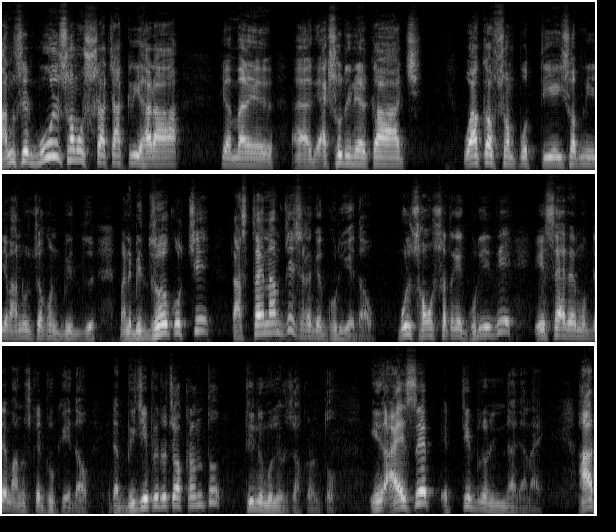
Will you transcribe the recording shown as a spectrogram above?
মানুষের মূল সমস্যা চাকরি হারা মানে একশো দিনের কাজ ওয়াক অফ সম্পত্তি, এইসব নিয়ে মানুষ যখন বিদ্রোহ মানে বিদ্রোহ করছে, রাস্তায় নামছে, সেটাকে ঘুরিয়ে দাও। মূল সমস্যা থেকে ঘুরিয়ে দিয়ে এসআইআর মধ্যে মানুষকে ঢুকিয়ে দাও। এটা বিজেপিরও চক্রান্ত তৃণমূলের চক্রান্ত। আইএসএফ এর তীব্র নিন্দা জানায়। আর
